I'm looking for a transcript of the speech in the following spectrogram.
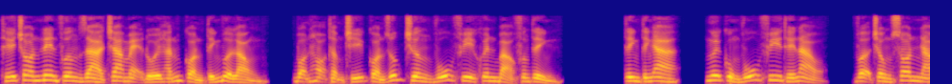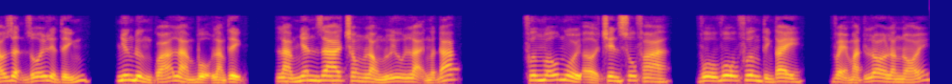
thế cho nên phương gia cha mẹ đối hắn còn tính vừa lòng, bọn họ thậm chí còn giúp Trương Vũ Phi khuyên bảo phương tình. Tình tính a, à, ngươi cùng Vũ Phi thế nào, vợ chồng son nháo giận dỗi liền tính, nhưng đừng quá làm bộ làm tịch, làm nhân ra trong lòng lưu lại ngợt đáp. Phương mẫu ngồi ở trên sofa, vô vô phương tình tay, vẻ mặt lo lắng nói.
